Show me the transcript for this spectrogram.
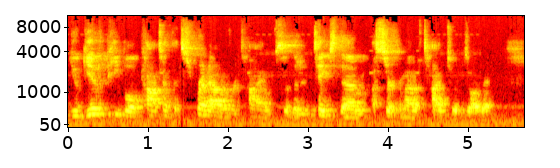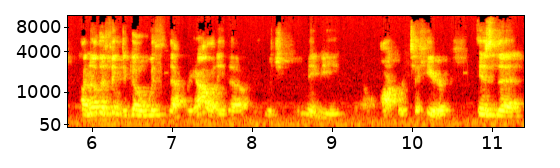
you give people content that's spread out over time so that it takes them a certain amount of time to absorb it. Another thing to go with that reality, though, which may be you know, awkward to hear, is that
